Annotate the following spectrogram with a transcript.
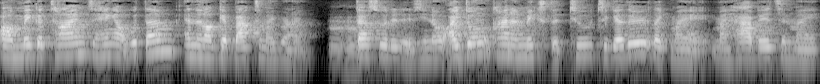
I'll make a time to hang out with them, and then I'll get back to my grind. That's what it is. You know, I don't kind of mix the two together, like my my habits and my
